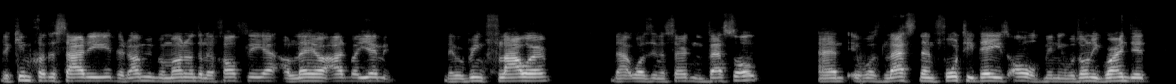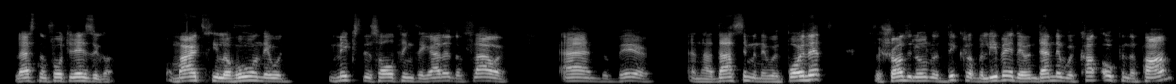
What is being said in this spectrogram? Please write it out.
The kimcha the sari, the rami b'mana the lechalfi aleo adba yemin. They would bring flour that was in a certain vessel and it was less than 40 days old, meaning it was only grinded less than 40 days ago. And they would mix this whole thing together, the flour and the bear and hadassim, and they would boil it. then they would cut open the palm,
